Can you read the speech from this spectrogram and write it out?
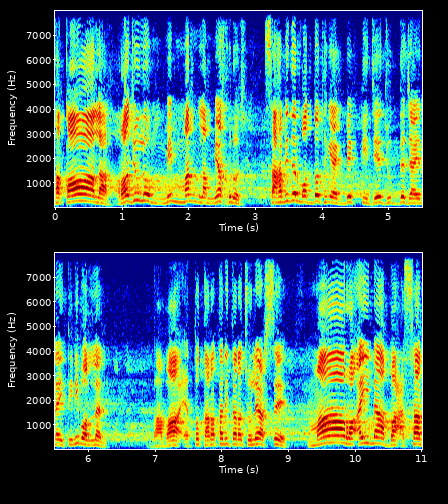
ফকালা রজুল মিম্মান লাম ইয়াখরুজ। সাহাবিদের মধ্য থেকে এক ব্যক্তি যে যুদ্ধে যায় নাই, তিনি বললেন, বাবা, এত তাড়াতাড়ি তারা চলে আসছে। মা রাইনা বাসান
